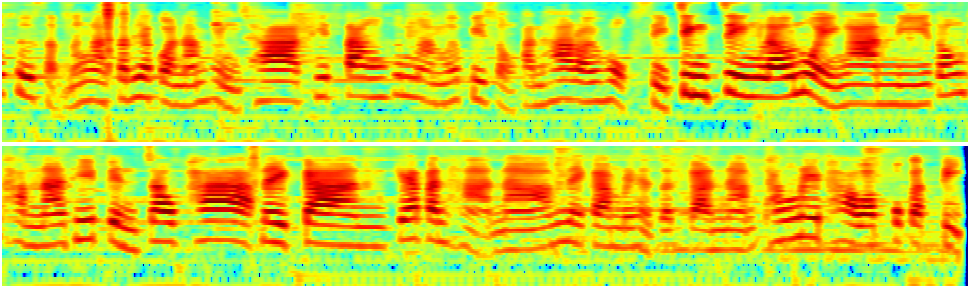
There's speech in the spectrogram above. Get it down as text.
ก็คือสำนักงานทรัพยากรน้ำแห่งชาติที่ตั้งขึ้นมาเมื่อปี 2560 จริง ๆ แล้วหน่วยงานนี้ต้องทำหน้าที่เป็นเจ้าภาพในการแก้ปัญหาน้ำในการบริหารจัดการน้ำทั้งในภาวะปกติ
